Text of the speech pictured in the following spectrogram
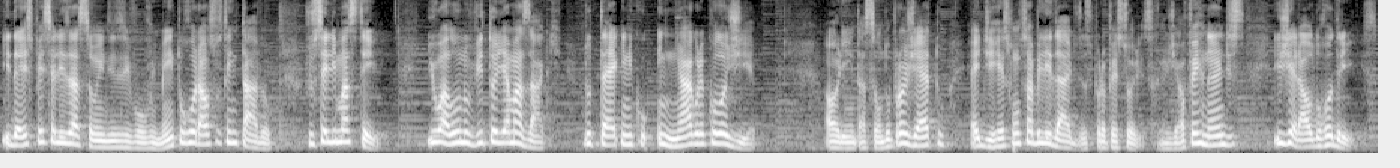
e da Especialização em Desenvolvimento Rural Sustentável, Jusceli Masteio, e o aluno Vitor Yamazaki, do Técnico em Agroecologia. A orientação do projeto é de responsabilidade dos professores Rangel Fernandes e Geraldo Rodrigues.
